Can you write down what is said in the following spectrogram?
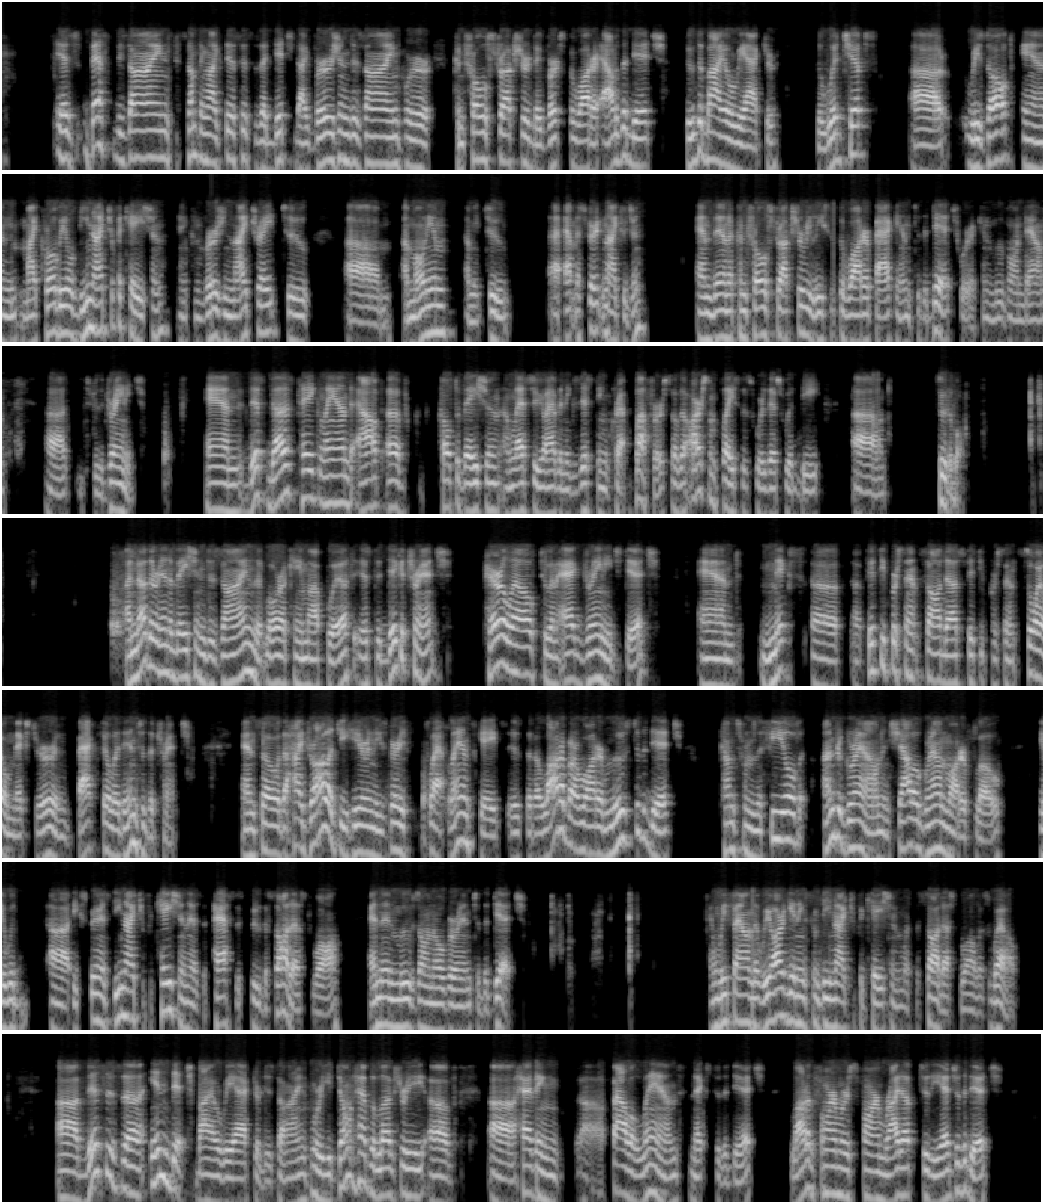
is best designed something like this. This is a ditch diversion design where control structure diverts the water out of the ditch through the bioreactor. The wood chips uh, result in microbial denitrification and conversion nitrate to um, ammonium, I mean, to atmospheric nitrogen. And then a control structure releases the water back into the ditch where it can move on down uh, through the drainage. And this does take land out of cultivation unless you have an existing CREP buffer. So there are some places where this would be uh, suitable. Another innovation design that Laura came up with is to dig a trench parallel to an ag drainage ditch and mix 50% uh, sawdust, 50% soil mixture and backfill it into the trench. And so the hydrology here in these very flat landscapes is that a lot of our water moves to the ditch, comes from the field underground and shallow groundwater flow. It would uh, experience denitrification as it passes through the sawdust wall and then moves on over into the ditch. And we found that we are getting some denitrification with the sawdust wall as well. Uh, this is an in-ditch bioreactor design where you don't have the luxury of uh, having uh, fallow land next to the ditch. A lot of the farmers farm right up to the edge of the ditch.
